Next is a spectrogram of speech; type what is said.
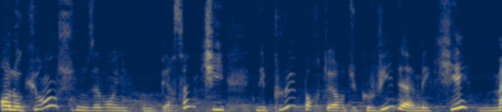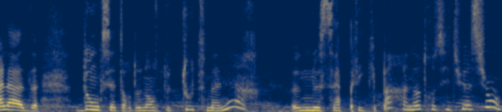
En l'occurrence, nous avons une, une personne qui n'est plus porteur du Covid, mais qui est malade. Donc cette ordonnance, de toute manière, ne s'applique pas à notre situation,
